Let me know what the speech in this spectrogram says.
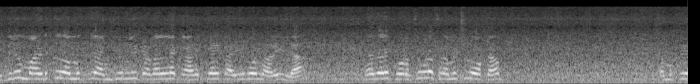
ഇതിനും അടുത്ത് നമുക്ക് അഞ്ചുരുളി കടലിനെ കാണിക്കാൻ കഴിയുമോ അറിയില്ല. ഏതായാലും കുറച്ചുകൂടെ ശ്രമിച്ചു നോക്കാം. നമുക്ക്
